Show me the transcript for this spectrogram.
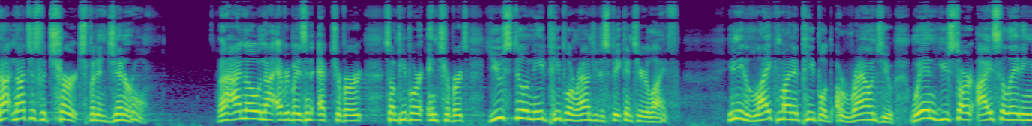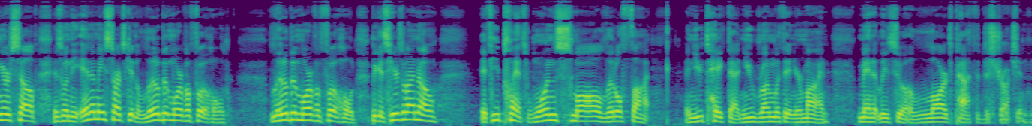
Not, not just with church, but in general. I know not everybody's an extrovert. Some people are introverts. You still need people around you to speak into your life. You need like minded people around you. When you start isolating yourself, is when the enemy starts getting a little bit more of a foothold. A little bit more of a foothold. Because here's what I know if he plants one small little thought and you take that and you run with it in your mind, man, it leads to a large path of destruction.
